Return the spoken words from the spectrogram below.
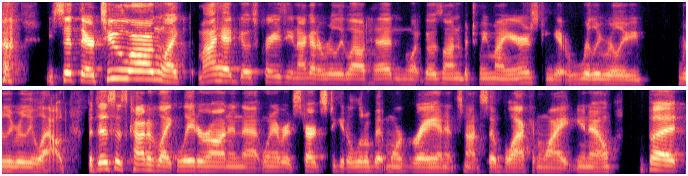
you sit there too long, like my head goes crazy and I got a really loud head, and what goes on between my ears can get really, really really really loud but this is kind of like later on in that whenever it starts to get a little bit more gray and it's not so black and white you know but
